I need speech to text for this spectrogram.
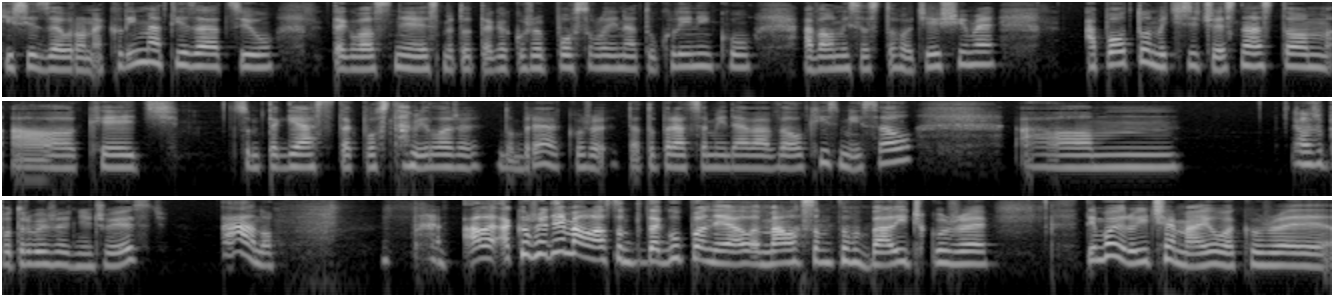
tisíc eur na klimatizáciu. Tak vlastne sme to tak akože poslali na tú kliniku a veľmi sa z toho tešíme. A potom v 2016, keď som tak ja sa tak postavila, že dobre, akože táto práca mi dáva veľký zmysel. Um, ale že potrebuješ aj niečo jesť? Áno. Ale akože nemala som to tak úplne, ale mala som to v balíčku, že tí moji rodičia majú akože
